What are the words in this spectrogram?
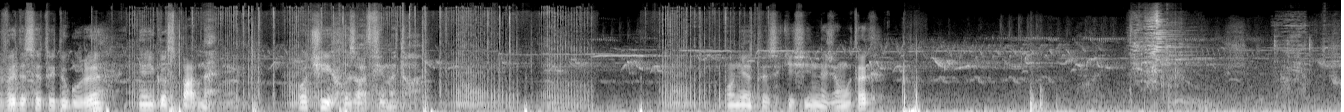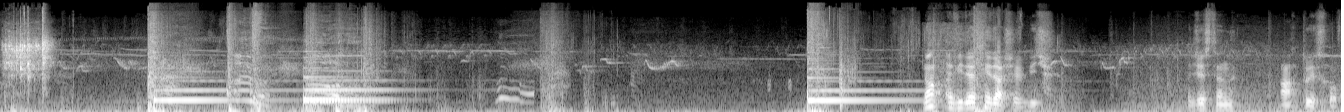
Wejdę sobie tutaj do góry i na niego spadnę. Po cichu załatwimy to. O nie, tu jest jakiś inny ziomutek. No, ewidentnie da się wbić. Gdzie jest ten... A, tu jest chłop.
